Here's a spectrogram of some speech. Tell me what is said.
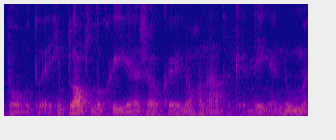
bijvoorbeeld de implantologie, hè, zo kun je nog een aantal dingen noemen.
